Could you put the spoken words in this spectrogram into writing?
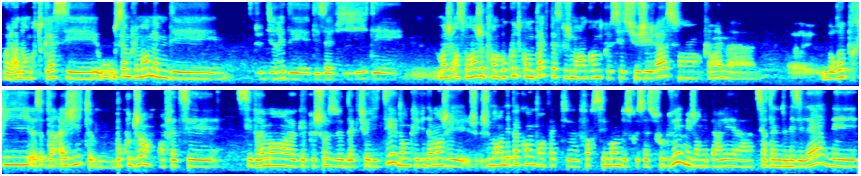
voilà. Donc en tout cas c'est ou simplement même des je dirais, des, avis. Des... Moi, en ce moment, je prends beaucoup de contacts parce que je me rends compte que ces sujets-là sont quand même euh, euh, repris, enfin, agitent beaucoup de gens. En fait, c'est c'est vraiment euh, quelque chose d'actualité. Donc évidemment, je ne me rendais pas compte en fait forcément de ce que ça soulevait, mais j'en ai parlé à certaines de mes élèves et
